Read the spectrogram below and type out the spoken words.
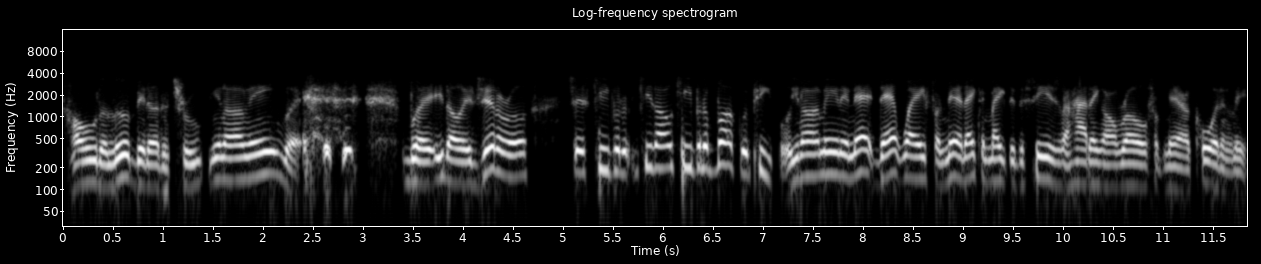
hold a little bit of the truth, you know what I mean? But but you know, in general, just keep it you know, keep it a buck with people, you know what I mean? And that that way from there they can make the decision on how they gonna roll from there accordingly.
